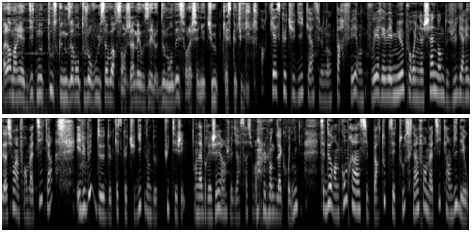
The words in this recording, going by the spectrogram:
Alors Mariette, dites-nous tout ce que nous avons toujours voulu savoir sans jamais oser le demander sur la chaîne YouTube. Qu'est-ce que tu geeks? Alors qu'est-ce que tu geeks hein, C'est le nom parfait. On pouvait rêver mieux pour une chaîne donc de vulgarisation informatique. Hein. Et le but de, Qu'est-ce que tu geeks, donc de QTG, en abrégé, hein, je vais dire ça sur le long de la chronique, c'est de rendre compréhensible par toutes et tous l'informatique en vidéo,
